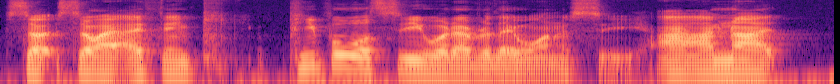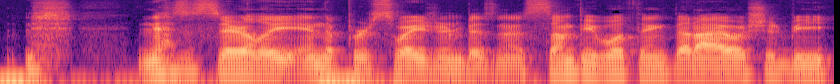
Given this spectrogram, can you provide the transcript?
so so I, I, think people will see whatever they want to see. I, I'm not necessarily in the persuasion business. Some people think that Iowa should be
